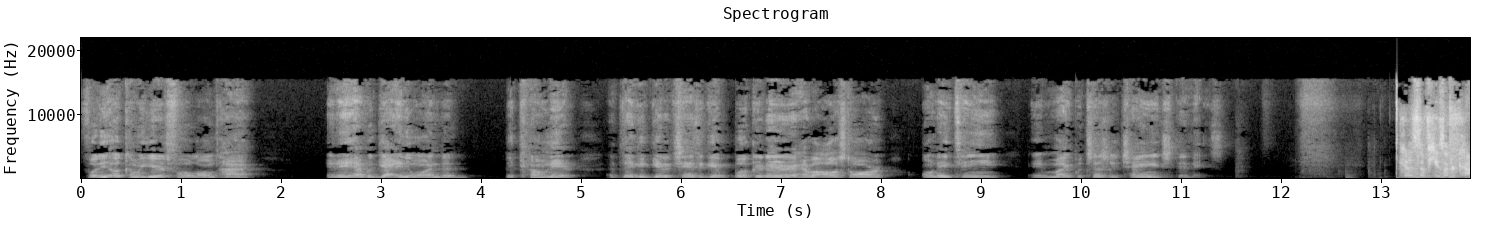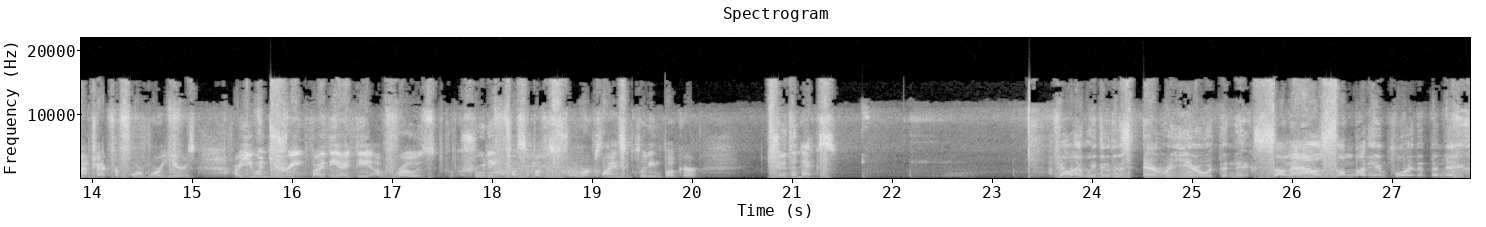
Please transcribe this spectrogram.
for the upcoming years for a long time, and they haven't got anyone to to come there. If they could get a chance to get Booker there and have an all star on their team, it might potentially change the Knicks. because if he's under contract for four more years. Are you intrigued by the idea of Rose recruiting for some of his former clients, including Booker, to the Knicks? I feel like we do this every year with the Knicks. Somehow, somebody employed at the Knicks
